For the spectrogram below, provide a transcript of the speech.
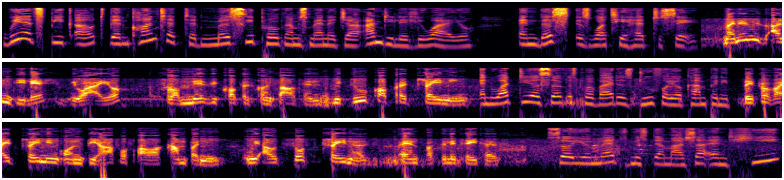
We at Speak Out then contacted Mercy Programs Manager Andile Liwayo, and this is what he had to say. My name is Andile Liwayo from Mercy Corporate Consultants. We do corporate training. And what do your service providers do for your company? They provide training on behalf of our company. We outsource trainers and facilitators. So you met Mr. Masha and he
